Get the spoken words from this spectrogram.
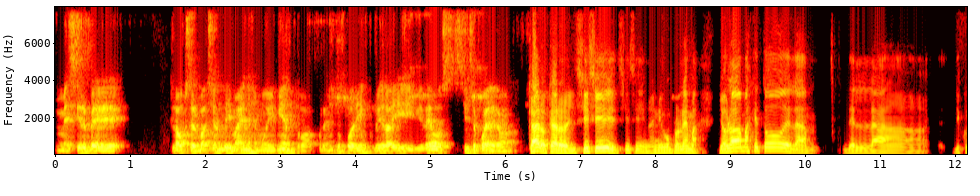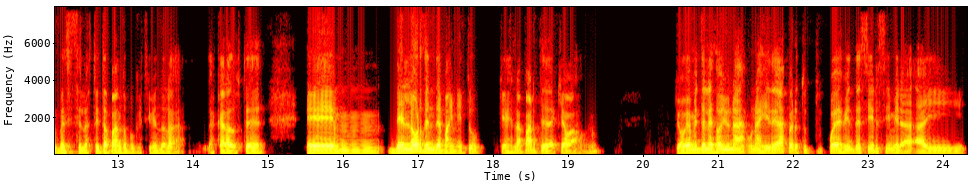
me sirve la observación de imágenes en movimiento. Por ejemplo, podría incluir ahí videos, si se puede, ¿va? Claro, claro, sí, sí, sí, sí, no hay ningún problema. Yo hablaba más que todo de la, de la disculpen si se lo estoy tapando porque estoy viendo la, la cara de ustedes, em, del orden de magnitud, que es la parte de aquí abajo, ¿no? Yo obviamente les doy unas ideas, pero tú, puedes bien decir, sí, mira, hay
